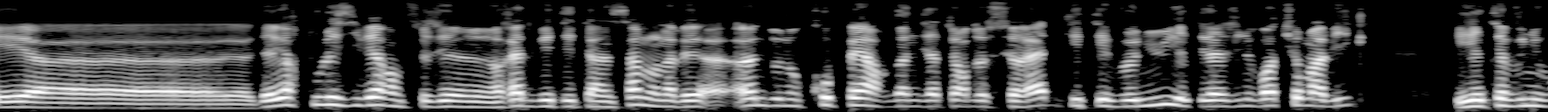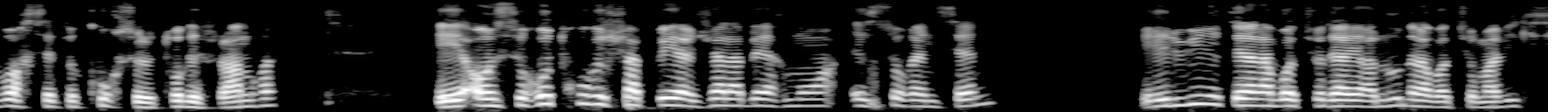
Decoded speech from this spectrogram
Et euh, d'ailleurs, tous les hivers, on faisait un raid VTT ensemble. On avait un de nos copains organisateurs de ce raid qui était venu. Il était dans une voiture Mavic. Il était venu voir cette course, le Tour des Flandres. Et on se retrouve échappé à Jalabert, moi et Sorensen. Et lui, il était dans la voiture derrière nous, dans la voiture Mavic,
